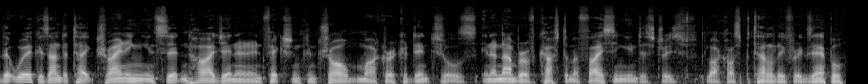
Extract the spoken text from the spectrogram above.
that workers undertake training in certain hygiene and infection control micro credentials in a number of customer facing industries, like hospitality, for example,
